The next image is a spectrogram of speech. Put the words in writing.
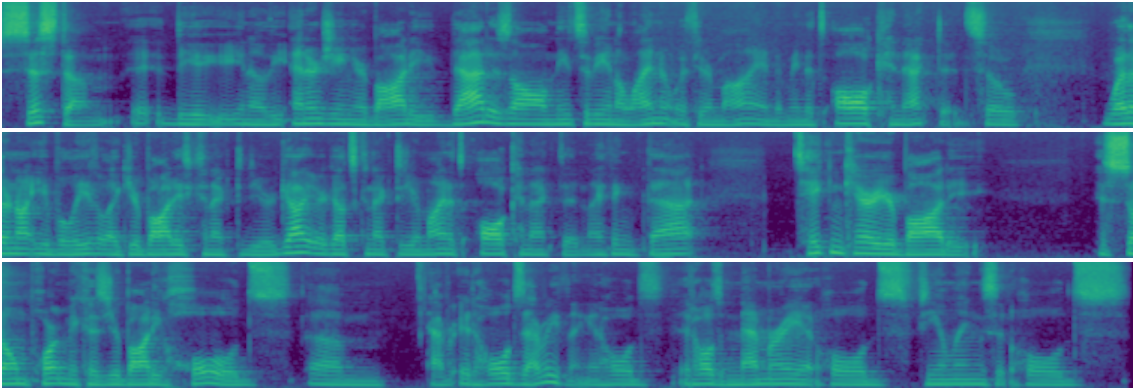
system, the you know the energy in your body, that is all needs to be in alignment with your mind. I mean, it's all connected. So whether or not you believe it, like your body's connected to your gut, your gut's connected to your mind, it's all connected. And I think that taking care of your body is so important because your body holds um, it holds everything. It holds it holds memory. It holds feelings. It holds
